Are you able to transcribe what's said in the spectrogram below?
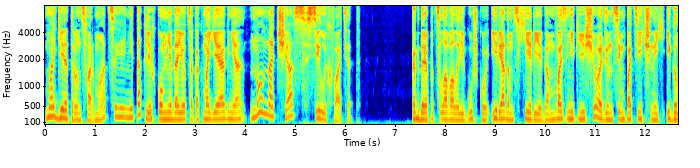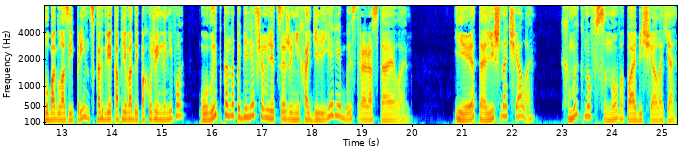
Магия трансформации не так легко мне дается, как магия огня, но на час силы хватит. Когда я поцеловала лягушку, и рядом с Херриегом возник еще один симпатичный и голубоглазый принц, как две капли воды, похожий на него, улыбка на побелевшем лице жениха Гильери быстро растаяла. «И это лишь начало», — хмыкнув, снова пообещала я.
